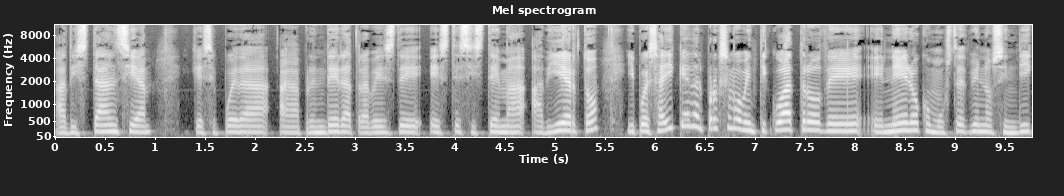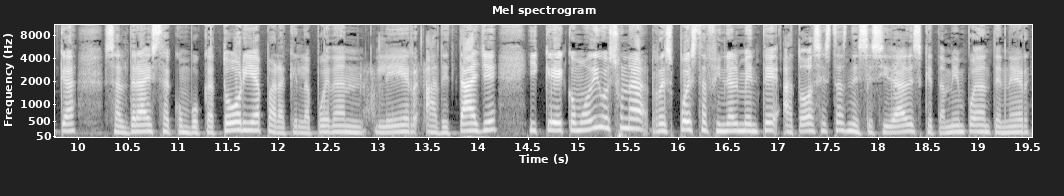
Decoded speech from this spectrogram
a distancia que se pueda aprender a través de este sistema abierto. Y pues ahí queda el próximo 24 de enero, como usted bien nos indica, saldrá esta convocatoria para que la puedan leer a detalle y que, como digo, es una respuesta finalmente a todas estas necesidades que también puedan tener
